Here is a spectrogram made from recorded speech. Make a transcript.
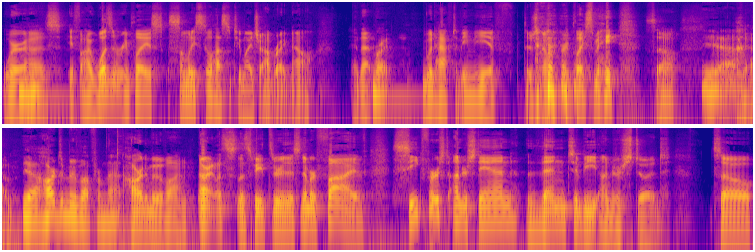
Whereas mm-hmm. if I wasn't replaced, somebody still has to do my job right now, and that Right. would have to be me if there's no one to replace me. So Yeah. yeah, Yeah. Hard to move up from that. hard to move on. All right, let's let's speed through this. Number five: seek first understand, then to be understood. So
